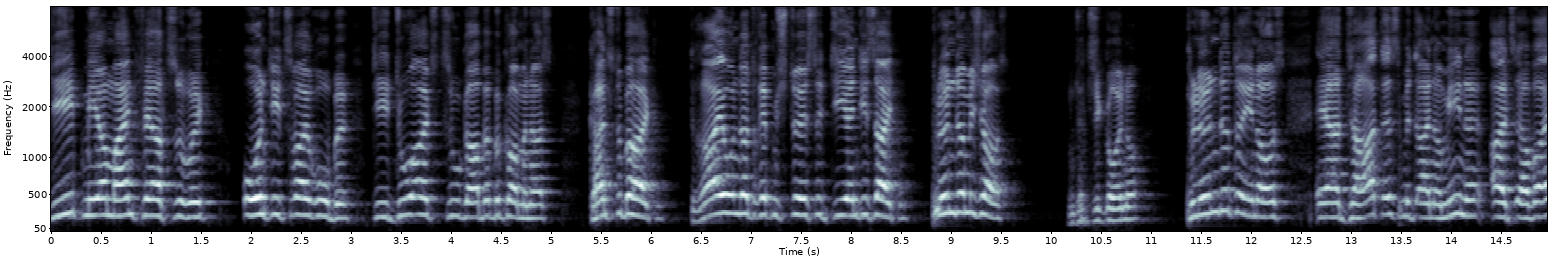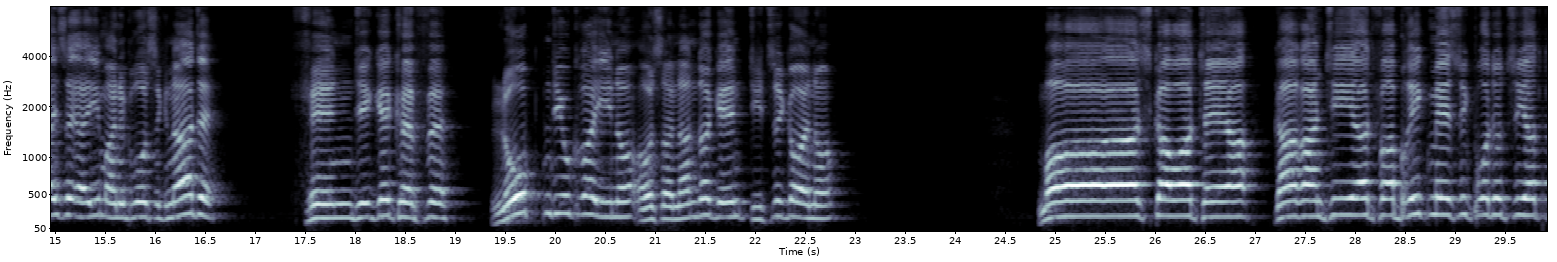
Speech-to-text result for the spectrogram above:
Gib mir mein Pferd zurück und die zwei Rubel, die du als Zugabe bekommen hast. Kannst du behalten. 300 Rippenstöße dir in die Seiten. Plünder mich aus. Und der Zigeuner plünderte ihn aus. Er tat es mit einer Miene, als erweise er ihm eine große Gnade. Findige Köpfe, lobten die Ukrainer, auseinandergehend die Zigeuner. Moskauer Teer, garantiert fabrikmäßig produziert,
